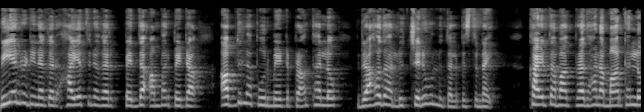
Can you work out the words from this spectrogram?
బిఎన్ రెడ్డి నగర్ హయత్ నగర్ పెద్ద అంబర్పేట అబ్దుల్లాపూర్ మేట ప్రాంతాల్లో రహదారులు చెరువులను తలపిస్తున్నాయి. ఖైరతాబాద్ ప్రధాన మార్గంలో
